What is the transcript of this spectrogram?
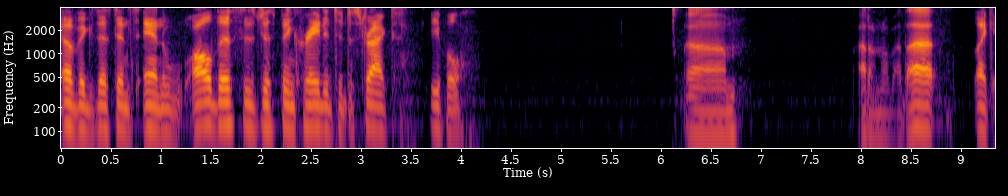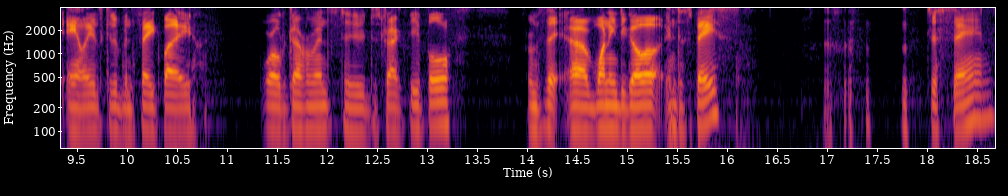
of existence and all this has just been created to distract people Um, I don't know about that. like aliens could have been faked by world governments to distract people from th- uh, wanting to go into space just saying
